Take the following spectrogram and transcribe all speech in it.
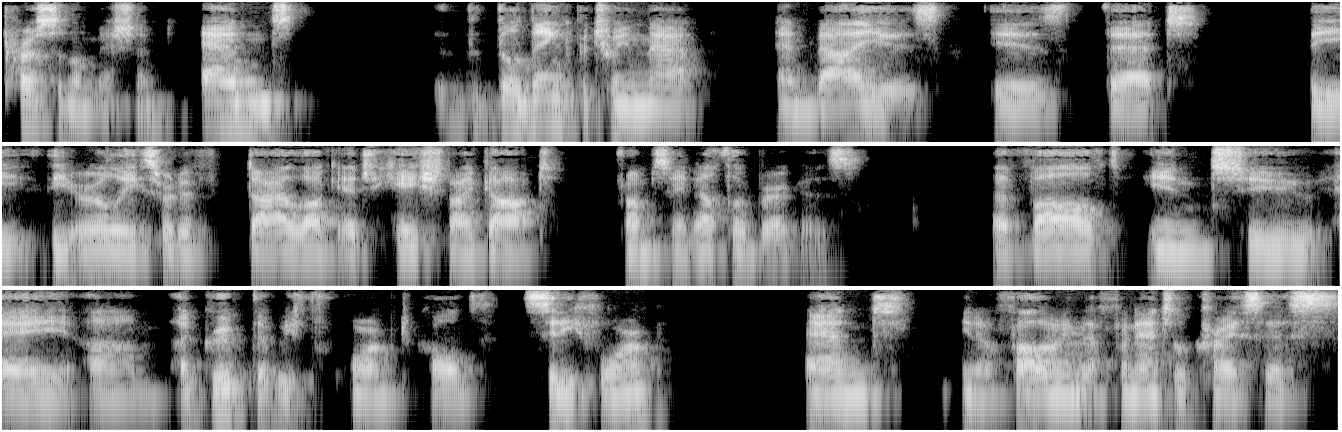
personal mission. And the link between that and values is that the the early sort of dialogue education I got from St. Ethelburga's evolved into a um, a group that we formed called City Forum, and you know, following the financial crisis,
